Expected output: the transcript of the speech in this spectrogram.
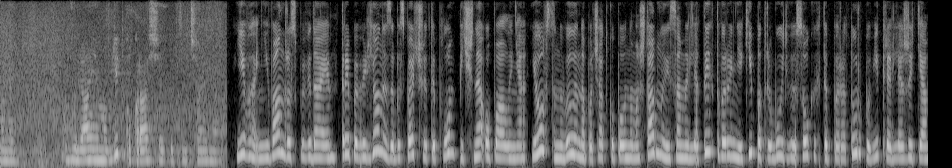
ми гуляємо. Влітку краще тут, звичайно. Євгеній Іван розповідає, три павільйони забезпечує теплом пічне опалення. Його встановили на початку повномасштабної саме для тих тварин, які потребують високих температур повітря для життя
